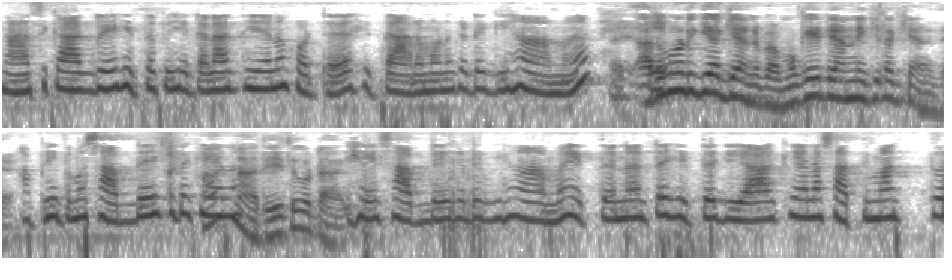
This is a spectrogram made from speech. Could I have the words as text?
නාසිකාග්‍රේ හිත පිහිටලා තියෙනකොට හිත අරමුණකට ගිහාම අරමුණට ගියා කියන්න බෑ. මොකේද යන්නේ කියලා කියන්නේ දැන්. අපි හිතමු ශබ්දයකට කියන අන්න හරි. ඒකට හරි. ඒ ශබ්දයකට ගිහාම එතනට හිත ගියා කියලා සතිමත්ව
